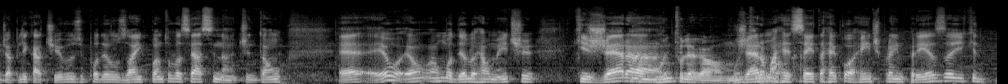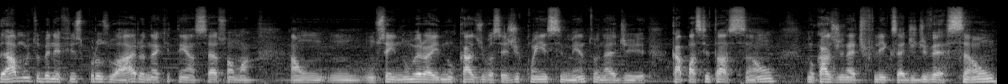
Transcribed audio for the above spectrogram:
de aplicativos e poder usar enquanto você é assinante. Então, é, é, é um modelo realmente que gera é muito legal muito gera legal, uma receita recorrente para a empresa e que dá muito benefício para o usuário né que tem acesso a, uma, a um, um, um, sem número aí no caso de vocês de conhecimento né de capacitação. No caso de Netflix é de diversão.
